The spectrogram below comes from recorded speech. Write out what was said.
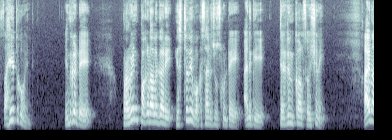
సహేతుకమైంది. ఎందుకంటే ప్రవీణ్ పగడాల గారి హిస్టరీ ఒకసారి చూసుకుంటే ఆయనకి థ్రెటన్ కాల్స్ వచ్చినాయి. ఆయన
